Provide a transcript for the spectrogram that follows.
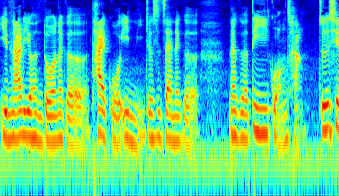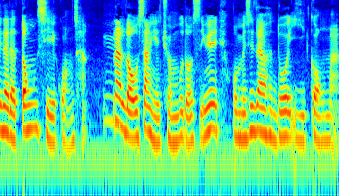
也哪里有很多那个泰国印尼，就是在那个那个第一广场，就是现在的东协广场。那楼上也全部都是，因为我们现在有很多移工嘛，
